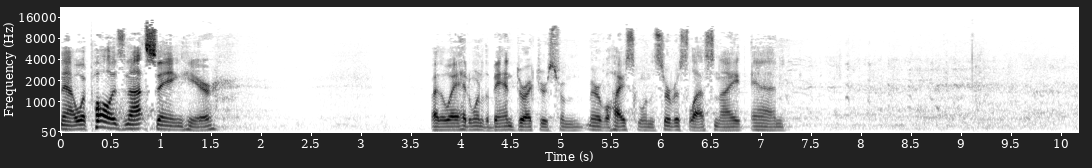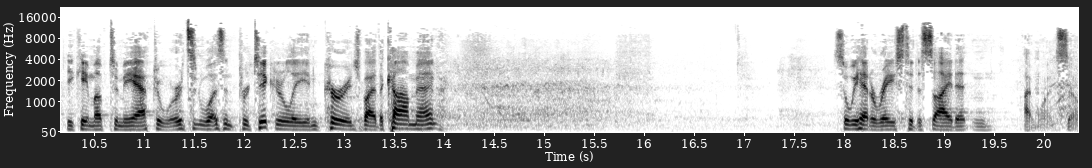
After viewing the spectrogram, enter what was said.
Now, what Paul is not saying here, by the way, I had one of the band directors from Merrillville High School in the service last night, and he came up to me afterwards and wasn't particularly encouraged by the comment. so we had a race to decide it, and I won, so.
